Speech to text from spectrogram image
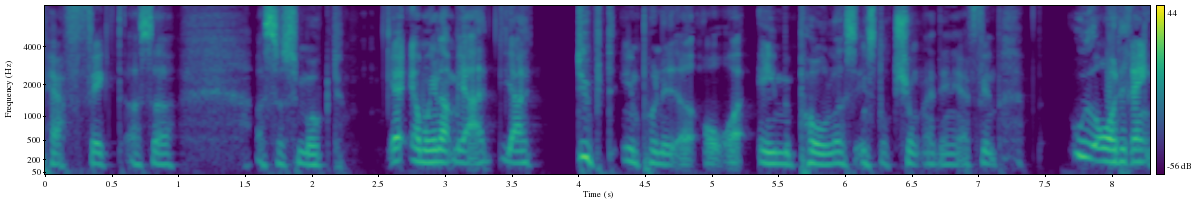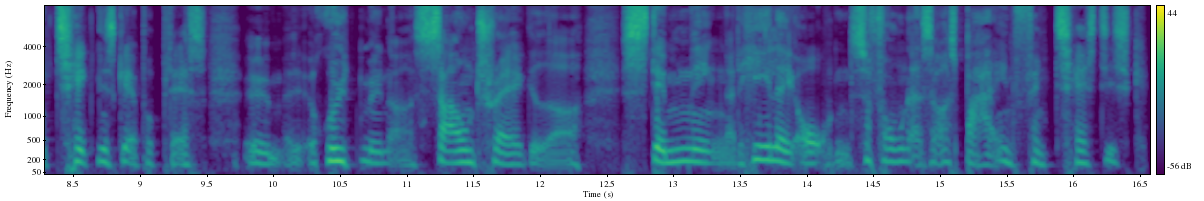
perfekt og så, og så smukt. Jeg, jeg må indrømme, jeg, jeg er dybt imponeret over Amy Poehler's instruktion af den her film Udover det rent tekniske er på plads, øh, rytmen og soundtracket og stemningen og det hele er i orden, så får hun altså også bare en fantastisk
